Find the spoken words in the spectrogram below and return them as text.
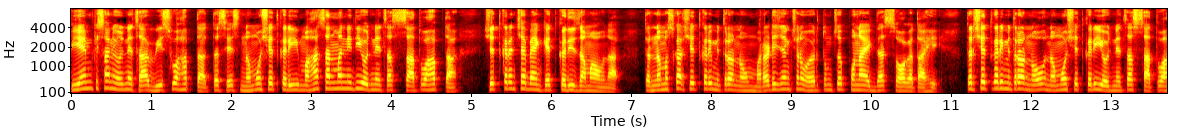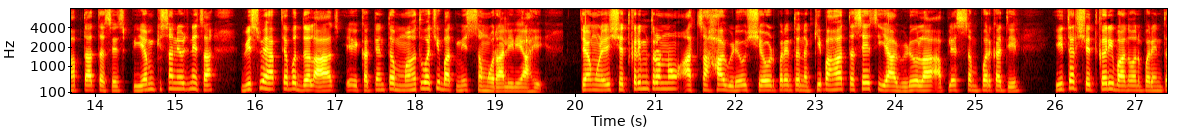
पी एम किसान योजनेचा वीसवा हप्ता तसेच नमो शेतकरी महासन्मान निधी योजनेचा सातवा हप्ता शेतकऱ्यांच्या बँकेत कधी जमा होणार? तर नमस्कार शेतकरी मित्रांनो मराठी जंक्शनवर तुमचं पुन्हा एकदा स्वागत आहे. तर शेतकरी मित्रांनो नमो शेतकरी योजनेचा सातवा हप्ता तसेच पी एम किसान योजनेचा वीसव्या हप्त्याबद्दल आज एक अत्यंत महत्त्वाची बातमी समोर आलेली आहे. त्यामुळे शेतकरी मित्रांनो आजचा हा व्हिडिओ शेवटपर्यंत नक्की पहा. तसेच या व्हिडिओला आपल्या संपर्कातील इतर शेतकरी बांधवांपर्यंत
